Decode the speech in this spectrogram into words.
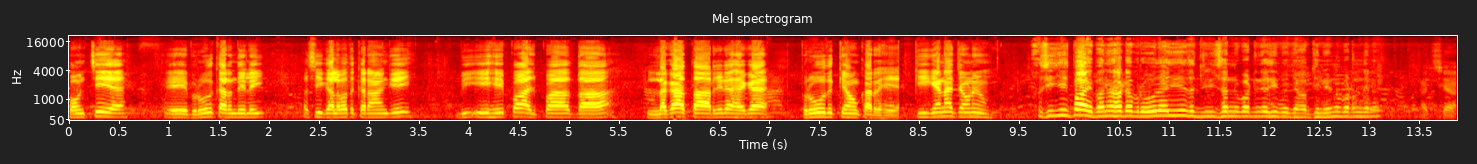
ਪਹੁੰਚੇ ਆ ਇਹ ਵਿਰੋਧ ਕਰਨ ਦੇ ਲਈ ਅਸੀਂ ਗੱਲਬਾਤ ਕਰਾਂਗੇ ਵੀ ਇਹ ਭਾਜਪਾ ਦਾ ਲਗਾਤਾਰ ਜਿਹੜਾ ਹੈਗਾ ਵਿਰੋਧ ਕਿਉਂ ਕਰ ਰਹੇ ਆ? ਕੀ ਕਹਿਣਾ ਚਾਹੁੰਦੇ ਹੋ? ਅਸੀਂ ਜੀ ਭਾਜਪਾ ਨਾਲ ਸਾਡਾ ਵਿਰੋਧ ਹੈ ਜੀ ਦਿੱਲੀ ਸਾਨੂੰ ਵੜਨ ਦੇ ਅਸੀਂ ਪੰਜਾਬ ਚ ਨਹੀਂ ਇਹਨੂੰ ਵੜਨ ਦੇਣਾ। ਅੱਛਾ।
